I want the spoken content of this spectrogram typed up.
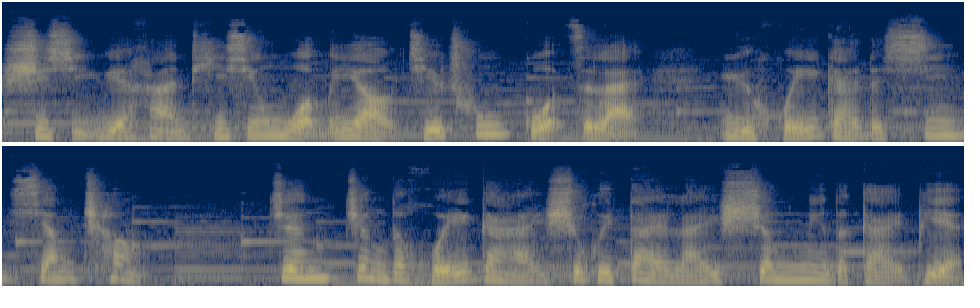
施洗约翰提醒我们要结出果子来，与悔改的心相称。真正的悔改是会带来生命的改变，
